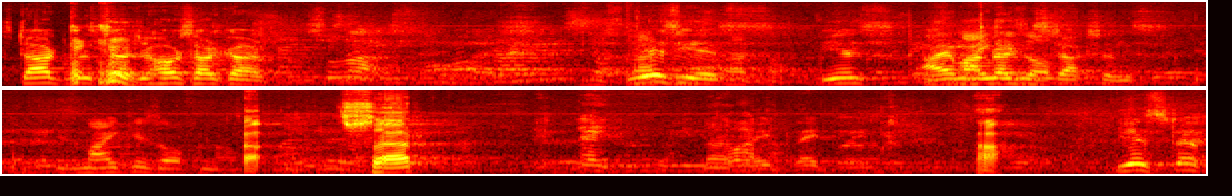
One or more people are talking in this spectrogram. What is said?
Start, Mr. Jawhar Sarkar. Yes, yes, yes, I am under instructions. His mic is off now. Sir, ah. Yes, start.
